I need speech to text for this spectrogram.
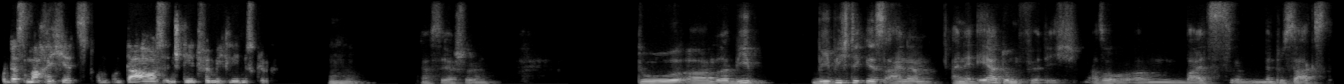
und das mache ich jetzt. Und, und daraus entsteht für mich Lebensglück. Mhm. Ja, sehr schön. Du, äh, wie, wie wichtig ist eine, eine Erdung für dich? Also, ähm, weil wenn du sagst,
